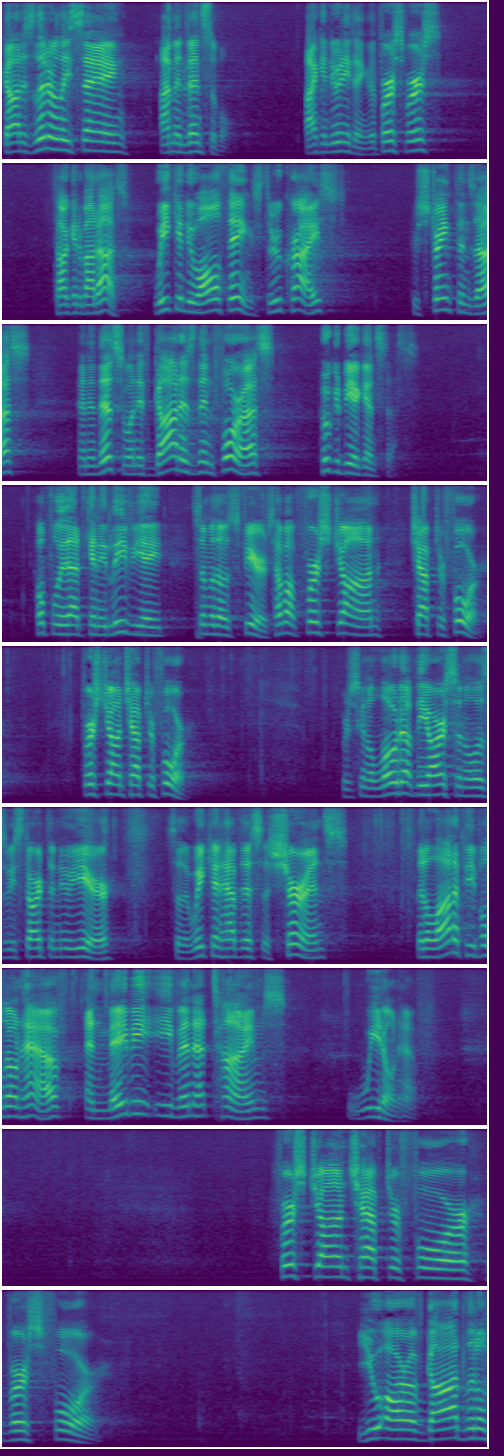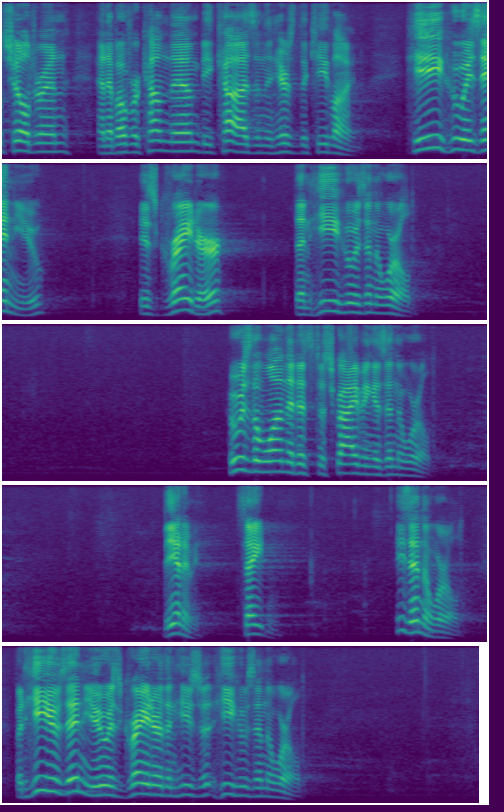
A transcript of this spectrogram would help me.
God is literally saying, I'm invincible. I can do anything. The first verse, talking about us. We can do all things through Christ who strengthens us. And in this one, if God is then for us, who could be against us? Hopefully that can alleviate some of those fears. How about 1 John chapter 4? 1 John chapter 4. We're just going to load up the arsenal as we start the new year so that we can have this assurance that a lot of people don't have, and maybe even at times we don't have. 1 John chapter 4 verse 4. You are of God, little children, and have overcome them because, and then here's the key line He who is in you is greater than he who is in the world. Who is the one that it's describing as in the world? The enemy, Satan. He's in the world. But he who's in you is greater than he who's in the world.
